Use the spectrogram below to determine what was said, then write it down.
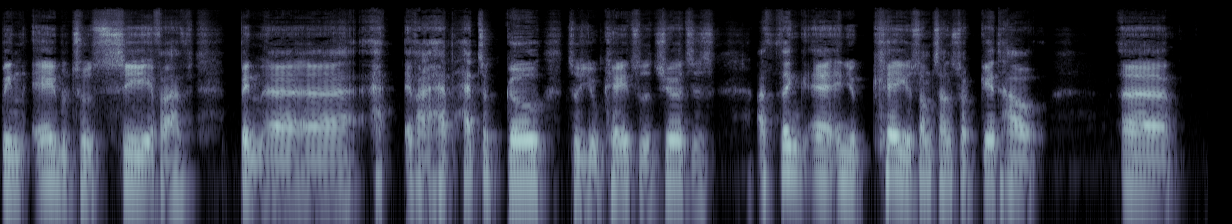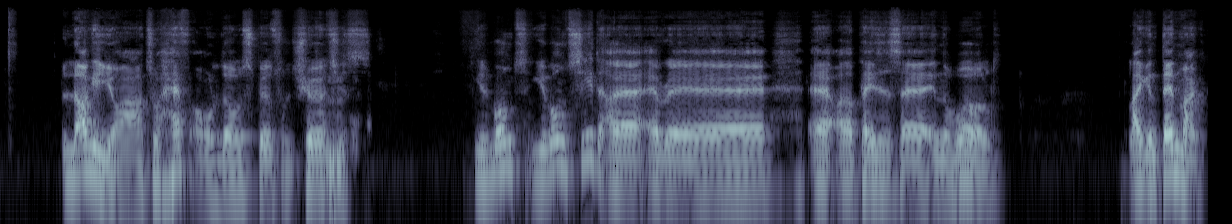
been able to see if I have been uh, uh, if I had had to go to UK to the churches. I think uh, in UK you sometimes forget how uh, lucky you are to have all those spiritual churches. Mm. You won't you won't see it uh, every uh, other places in the world. Like in Denmark,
